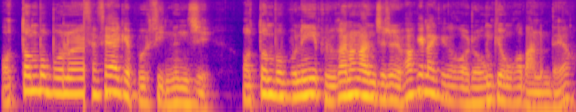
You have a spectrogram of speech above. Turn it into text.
어떤 부분을 세세하게 볼 수 있는지 어떤 부분이 불가능한지를 확인하기가 어려운 경우가 많은데요.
